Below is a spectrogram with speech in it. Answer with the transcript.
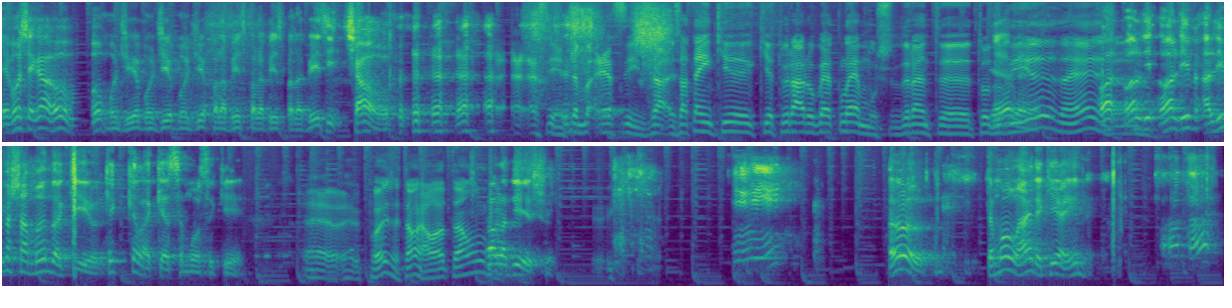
Eles vão chegar, ô, ô, bom dia, bom dia, bom dia, parabéns, parabéns, parabéns e tchau. É assim, é tam- é assim já, já têm que, que aturar o Beto Lemos durante todo É, o dia, né? Olha, olha, a Lívia, a Lívia chamando aqui, o que, que ela quer, essa moça aqui? É, pois, então ela então. Fala, bicho. Ô, estamos online aqui ainda. Ah, tá.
